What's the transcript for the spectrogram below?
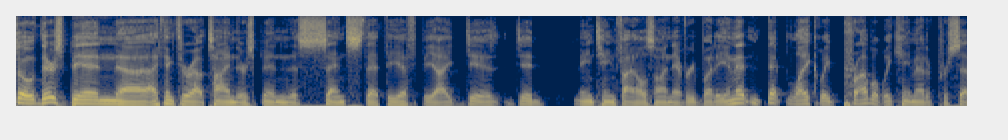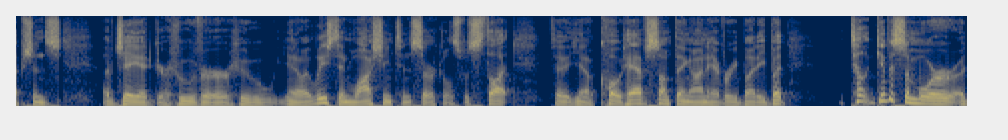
So there's been, uh, I think, throughout time, there's been this sense that the FBI did did maintain files on everybody, and that that likely probably came out of perceptions of J. Edgar Hoover, who you know, at least in Washington circles, was thought to you know quote have something on everybody, but. Tell, give us some more a,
